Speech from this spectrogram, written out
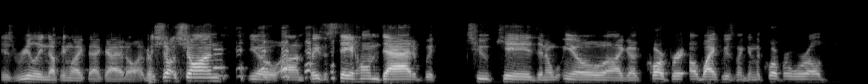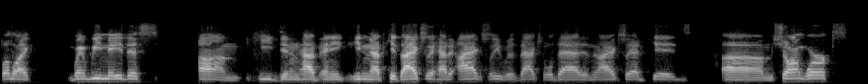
is really nothing like that guy at all. I mean, Sean, you know, um, plays a stay-at-home dad with two kids and a, you know, like a corporate a wife who's like in the corporate world. But like when we made this, um, he didn't have any. He didn't have kids. I actually had. I actually was the actual dad, and I actually had kids. Um, Sean works.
